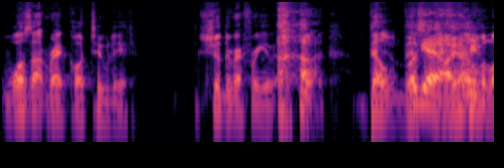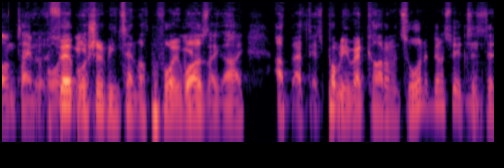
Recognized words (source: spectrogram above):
Was that red card too late? Should the referee have uh, dealt this Well, yeah, a I, hell I mean, of a long time before? the Fairport should have been sent off before he Yeah. was. Like, I, I, I- it's probably a red card on its own. To be honest with you, because it's the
